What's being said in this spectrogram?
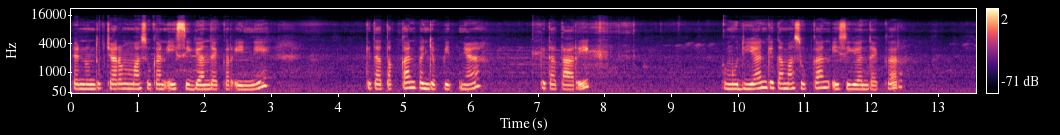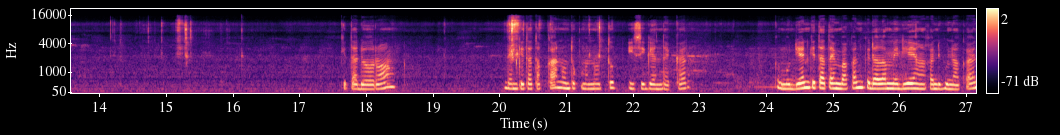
Dan untuk cara memasukkan isi ganteker ini, kita tekan penjepitnya, kita tarik, kemudian kita masukkan isi ganteker. Kita dorong dan kita tekan untuk menutup isi genteker. Kemudian kita tembakan ke dalam media yang akan digunakan.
